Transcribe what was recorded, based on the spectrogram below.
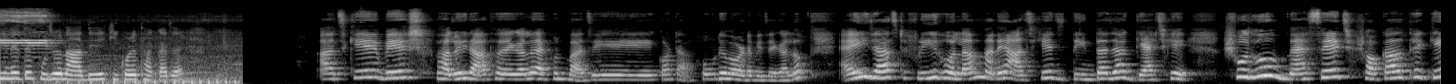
দিনেতে পুজো না দিয়ে কি করে থাকা যায় আজকে বেশ ভালোই রাত হয়ে গেল, এখন বাজে কটা? পৌনে বারোটা বেজে গেল। এই জাস্ট ফ্রি হলাম মানে আজকে দিনটা যা গেছে। শুধু মেসেজ সকাল থেকে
